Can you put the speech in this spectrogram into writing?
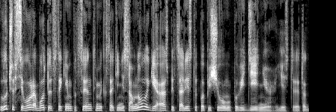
Лучше всего работают с такими пациентами, кстати, не сомнологи, а специалисты по пищевому поведению. Есть это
